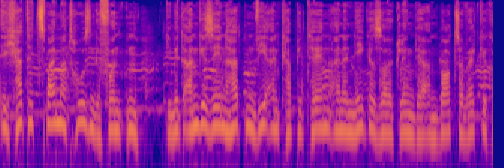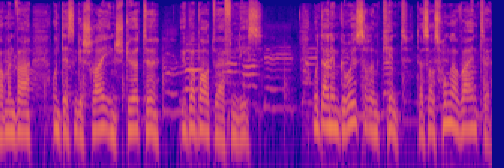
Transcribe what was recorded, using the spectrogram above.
ich hatte zwei Matrosen gefunden, die mit angesehen hatten, wie ein Kapitän einen Negersäugling, der an Bord zur Welt gekommen war und dessen Geschrei ihn störte, über Bord werfen ließ. Und einem größeren Kind, das aus Hunger weinte,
